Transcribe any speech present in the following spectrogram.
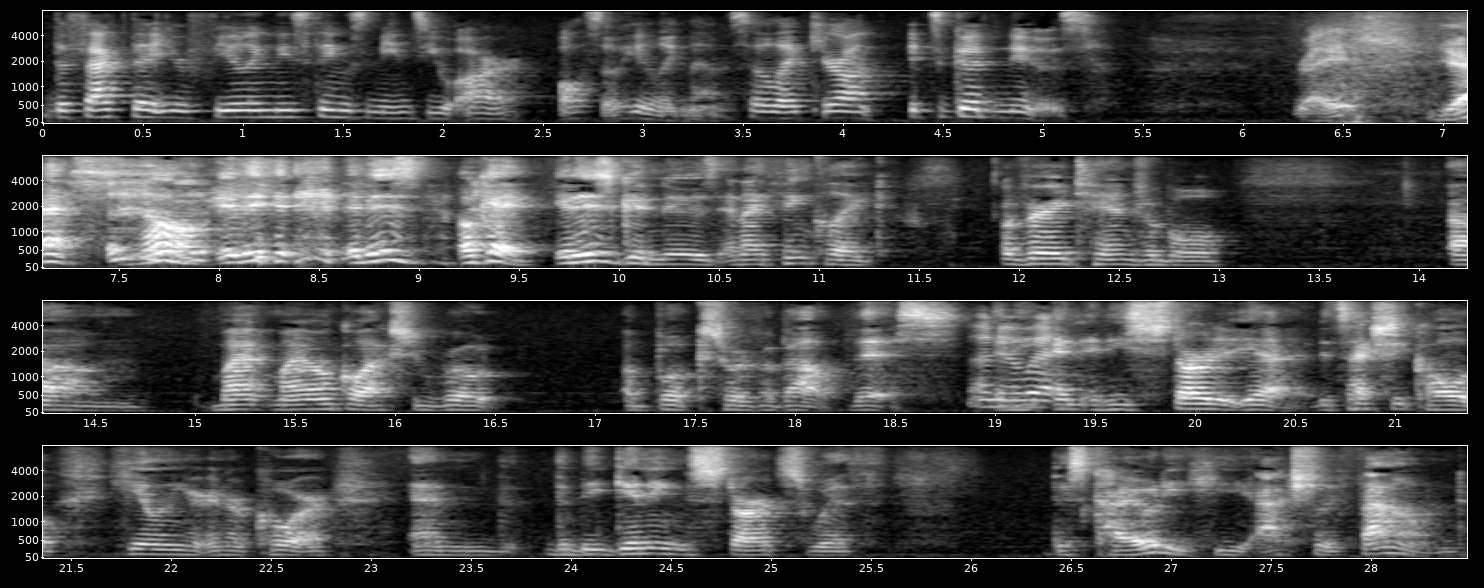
the fact that you're feeling these things means you are also healing them. So like you're on it's good news. Right? Yes. No, it is, it is okay, it is good news and I think like a very tangible um my my uncle actually wrote a book sort of about this. Oh, no and, he, and and he started yeah, it's actually called Healing Your Inner Core. And the beginning starts with this coyote he actually found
